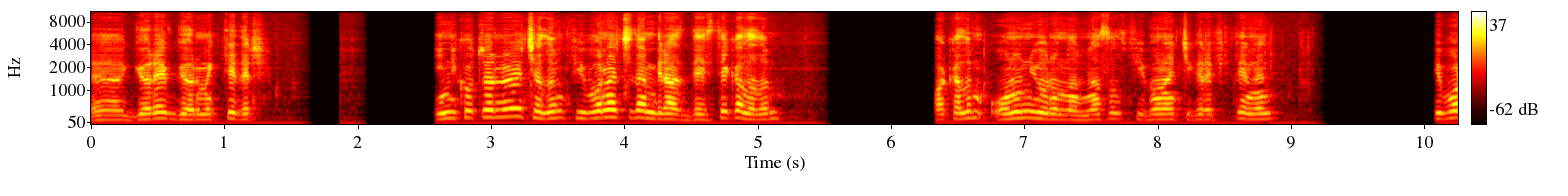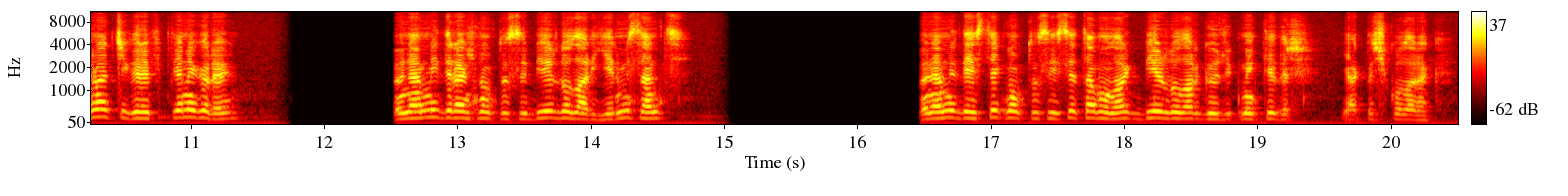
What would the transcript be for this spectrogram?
e, görev görmektedir. İndikatörleri açalım. Fibonacci'den biraz destek alalım. Bakalım onun yorumları nasıl Fibonacci grafiklerinin. Fibonacci grafiklerine göre önemli direnç noktası 1 dolar 20 sent. Önemli destek noktası ise tam olarak 1 dolar gözükmektedir yaklaşık olarak.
